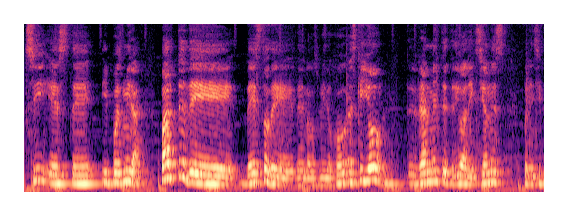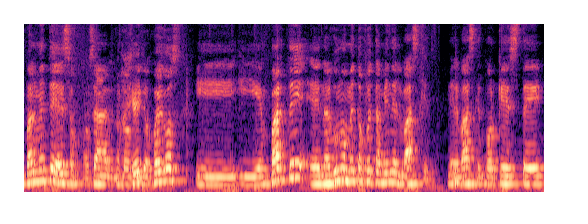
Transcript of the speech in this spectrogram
Sí, este, y pues mira, parte de, de esto de, de los videojuegos, es que yo realmente te digo, adicciones principalmente eso, o sea, los videojuegos y, y en parte en algún momento fue también el básquet, el básquet, porque este,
